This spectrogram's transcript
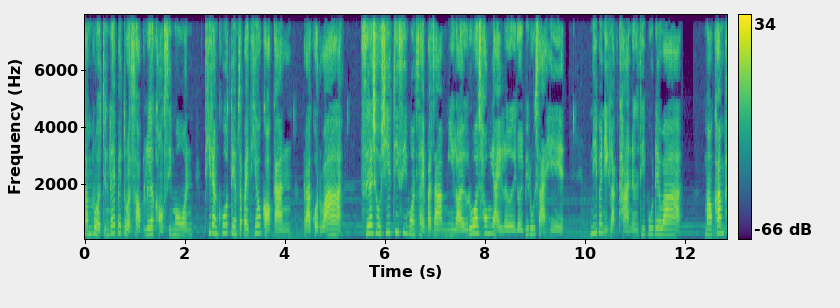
ตำรวจจึงได้ไปตรวจสอบเรือของซิโมน ที่ทั้งคู่เตรียมจะไปเที่ยวเกาะกัน ปรากฏว่า เสื้อชูชีพที่ซิโมนใส่ประจำมีรอยรั่วช่องใหญ่เลย โดยไม่รู้สาเหตุ นี่เป็นอีกหลักฐานหนึ่งที่พูดได้ว่าเมาคัมพ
